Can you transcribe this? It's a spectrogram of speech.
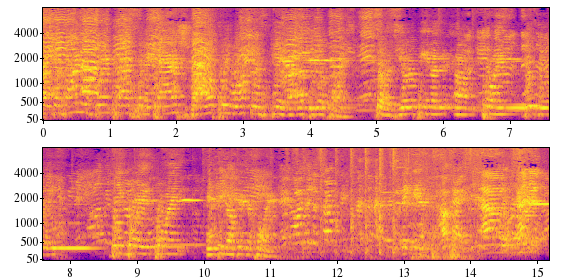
So Divine is grand prize for the cash, but all three walkers get uh, up to your point. So it's European um, point, Big Boy, Big Boy point, and Female Figure point. They can. Okay. Um,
